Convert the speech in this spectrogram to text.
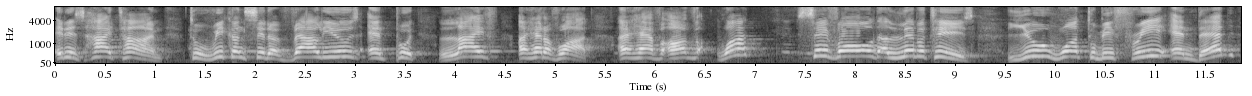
it is high time to reconsider values and put life ahead of what? Ahead of what? Civil liberties. You want to be free and dead?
